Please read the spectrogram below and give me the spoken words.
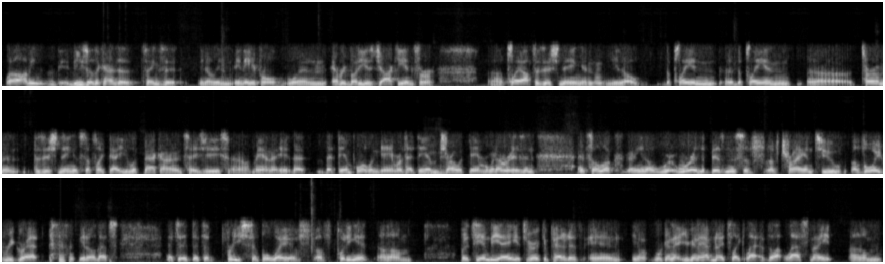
Well, I mean, these are the kinds of things that you know in in April when everybody is jockeying for uh, playoff positioning and you know the playing uh, the playing uh, tournament positioning and stuff like that. You look back on and say, "Geez, oh man, that that, that damn Portland game or that damn mm-hmm. Charlotte game or whatever it is." And and so look, you know, we're we're in the business of of trying to avoid regret. you know, that's that's a that's a pretty simple way of of putting it. Um, but it's the NBA. It's very competitive, and you know we're gonna you're gonna have nights like la- last night, um,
